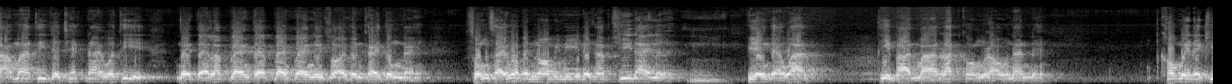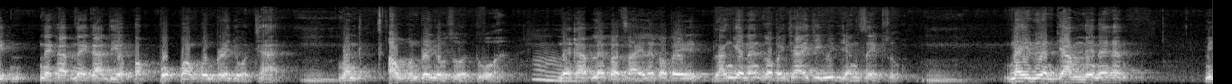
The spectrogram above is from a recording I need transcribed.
สามารถที่จะเช็คได้ว่าที่ในแต่ละแปลงแต่แปลงแปลงในซอยเป็นใครตรงไหน สงสัยว่าเป็นนอมินีนะครับ ชี้ได้เลยเพียงแต่ว่าที่ผ่านมารัฐของเรานั้นเนี่ยเขาไม่ได้คิดนะครับในการที่จะปกปกป้องผลประโยชน์ชาติ มันเอาผลประโยชน์ส่วนตัวนะครับ แล้วก็ใส่แล้วก็ไปหลังจากนั้นก็ไปใช้ชีวิตอย่างเสพสุขในเรือนจำเนี่ยนะครับ มี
